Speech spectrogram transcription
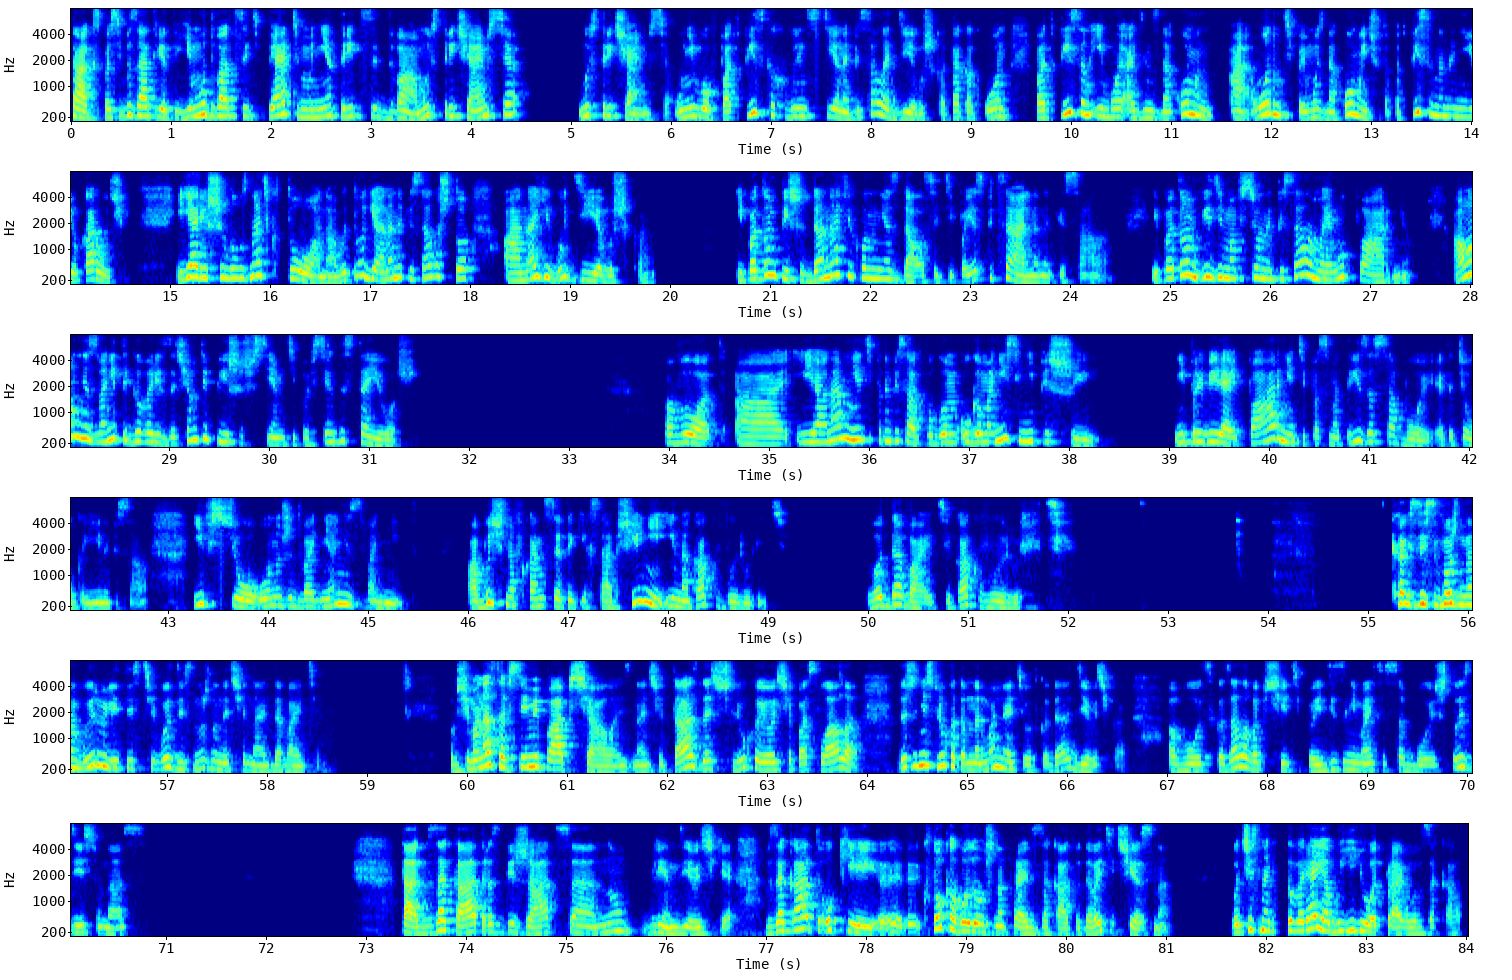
Так, спасибо за ответы. Ему 25, мне 32. Мы встречаемся мы встречаемся. У него в подписках в инсте написала девушка, так как он подписан, и мой один знакомый, а он, типа, и мой знакомый, что-то подписано на нее, короче. И я решила узнать, кто она. В итоге она написала, что она его девушка. И потом пишет, да нафиг он мне сдался, типа, я специально написала. И потом, видимо, все написала моему парню. А он мне звонит и говорит, зачем ты пишешь всем, типа, всех достаешь. Вот. А, и она мне типа написала, типа, угомонись и не пиши. Не проверяй парня, типа, смотри за собой. Это телка ей написала. И все, он уже два дня не звонит. Обычно в конце таких сообщений и на как вырулить. Вот давайте, как вырулить? Как здесь можно вырулить, из чего здесь нужно начинать? Давайте. В общем, она со всеми пообщалась, значит, да, значит, шлюха ее вообще послала, даже не шлюха, там нормальная тетка, да, девочка, вот, сказала вообще, типа, иди занимайся собой, что здесь у нас? Так, в закат разбежаться, ну, блин, девочки, в закат, окей, э, кто кого должен отправить в закат, вот давайте честно. Вот, честно говоря, я бы ее отправила в закат.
